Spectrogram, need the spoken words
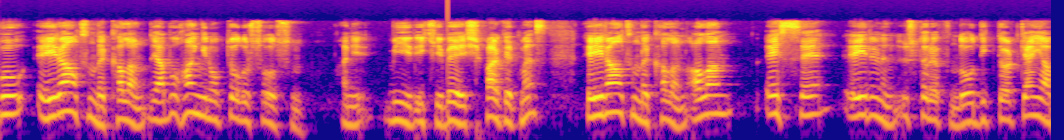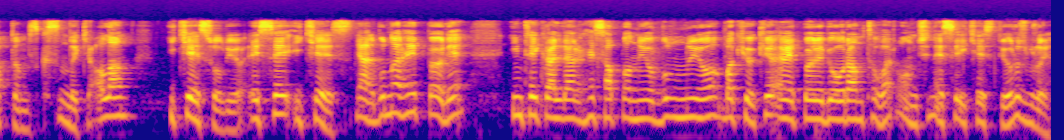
bu eğri altında kalan ya bu hangi nokta olursa olsun hani 1, 2, 5 fark etmez. Eğri altında kalan alan S ise eğrinin üst tarafında o dikdörtgen yaptığımız kısımdaki alan 2S oluyor. S'e 2S. Yani bunlar hep böyle integraller hesaplanıyor, bulunuyor. Bakıyor ki evet böyle bir orantı var. Onun için S'e 2S diyoruz buraya.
